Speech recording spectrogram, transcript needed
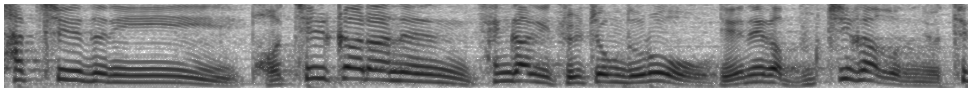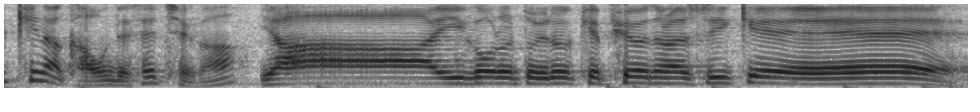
파츠들이 버틸까라는 생각이 들 정도로 얘네가 묵직하거든요. 특히나 가운데 세체가. 야 이거를 또 이렇게 표현을 할 수 있게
